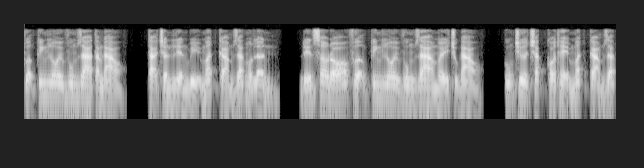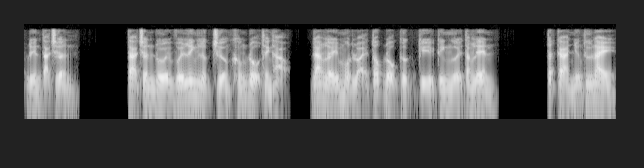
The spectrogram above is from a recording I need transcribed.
phượng kinh lôi vung ra tam đao, tạ trần liền bị mất cảm giác một lần, đến sau đó phượng kinh lôi vung ra mấy chục đao, cũng chưa chắc có thể mất cảm giác đến tạ trần. Tạ trần đối với linh lực trưởng khống độ thành thạo, đang lấy một loại tốc độ cực kỳ kinh người tăng lên. Tất cả những thứ này,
